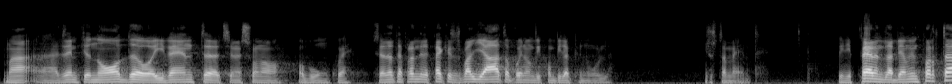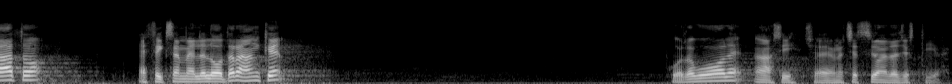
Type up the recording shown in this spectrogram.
ma eh, ad esempio node o event ce ne sono ovunque. Se andate a prendere il package sbagliato poi non vi compila più nulla, giustamente. Quindi parent l'abbiamo importato, fxml loader anche, cosa vuole? Ah sì, c'è un'eccezione da gestire.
